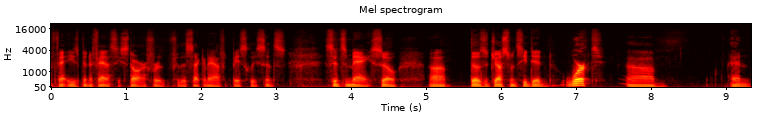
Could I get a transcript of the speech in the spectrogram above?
fa- he's been a fantasy star for for the second half basically since since May. So uh, those adjustments he did worked, um, and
